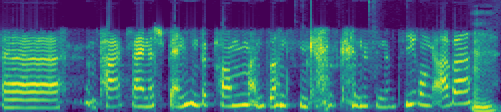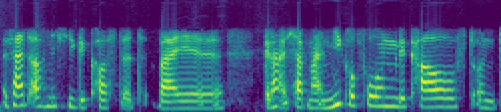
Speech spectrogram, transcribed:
äh, ein paar kleine Spenden bekommen, ansonsten gab es keine Finanzierung, aber mhm. es hat auch nicht viel gekostet, weil genau, ich habe mal ein Mikrofon gekauft und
